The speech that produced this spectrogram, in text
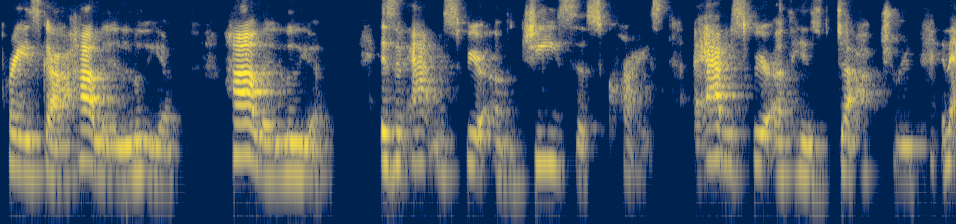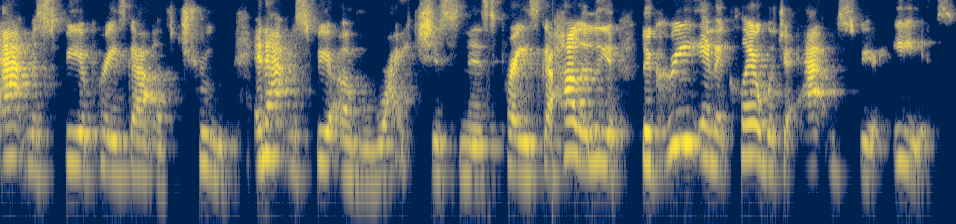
praise God. Hallelujah hallelujah, is an atmosphere of Jesus Christ, an atmosphere of his doctrine, an atmosphere, praise God, of truth, an atmosphere of righteousness, praise God, hallelujah. Decree and declare what your atmosphere is.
